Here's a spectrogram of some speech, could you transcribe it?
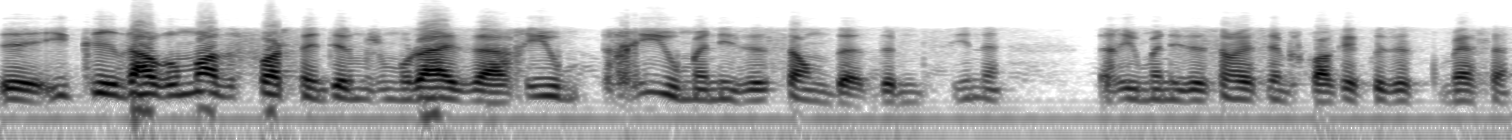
eh, e que de algum modo força em termos morais a reumanização da, da, medicina. A reumanização é sempre qualquer coisa que começa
